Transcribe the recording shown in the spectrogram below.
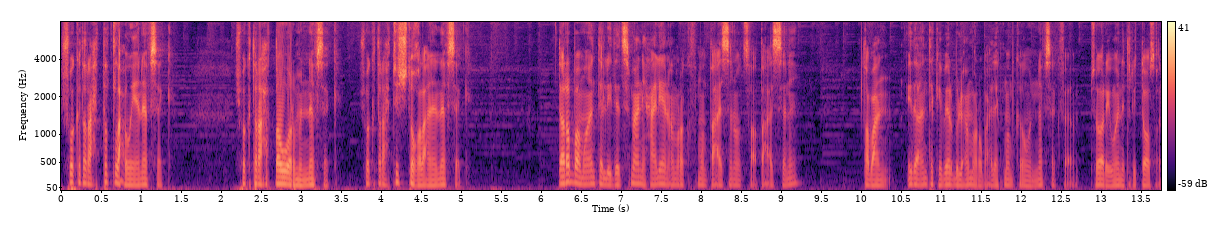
شو وقت راح تطلع ويا نفسك؟ شو وقت راح تطور من نفسك؟ شو وقت راح تشتغل على نفسك؟ ده ربما أنت اللي تسمعني حاليا عمرك 18 سنة و19 سنة طبعا إذا أنت كبير بالعمر وبعدك ما مكون نفسك فسوري وين تريد توصل؟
